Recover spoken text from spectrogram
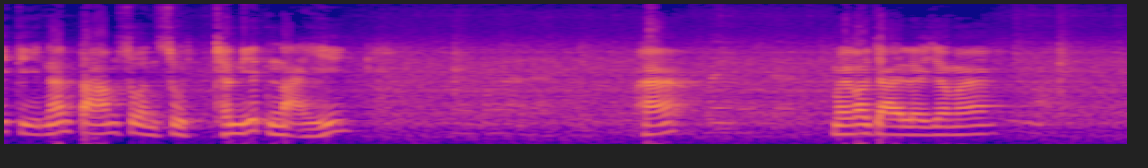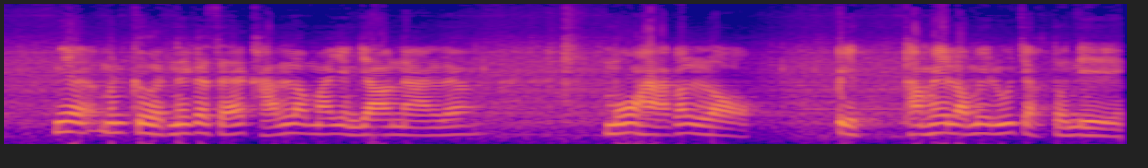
ทิฏฐินั้นตามส่วนสุดชนิดไหนฮะไม่เข้าใจเลยใช่ไหมเนี่ยมันเกิดในกระแสขันเรามาอย่างยาวนานแล้ว โมหะก็หลอกปิดทำให้เราไม่รู้จักตนเอง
